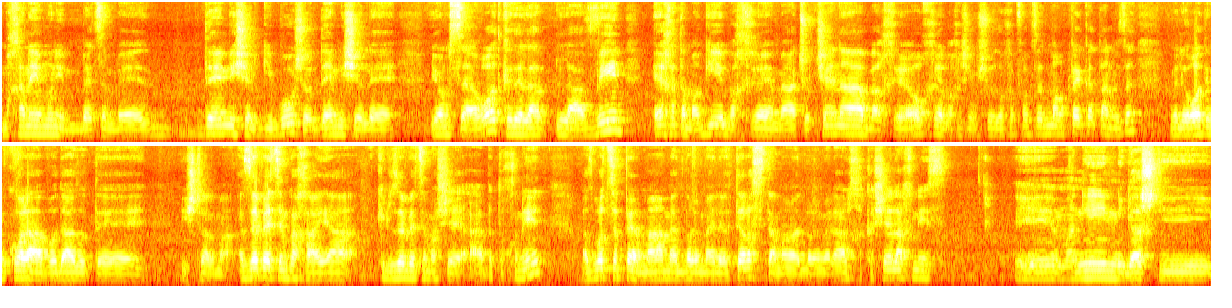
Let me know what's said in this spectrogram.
במחנה אימונים, בעצם בדמי של גיבוש או דמי של אה, יום סערות, כדי להבין איך אתה מגיב אחרי מעט שעות שינה ואחרי אוכל ואחרי שמישהו לך קצת מרפא קטן וזה, ולראות אם כל העבודה הזאת אה, השתלמה. אז זה בעצם ככה היה, כאילו זה בעצם מה שהיה בתוכנית. אז בוא תספר מה מהדברים האלה יותר עשית, מה מהדברים האלה היה לך קשה להכניס. אמ, אני ניגשתי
